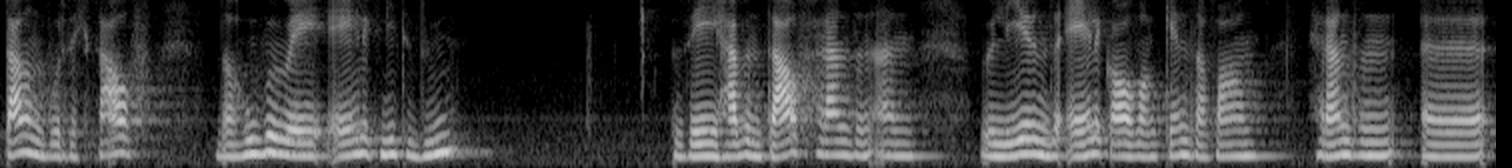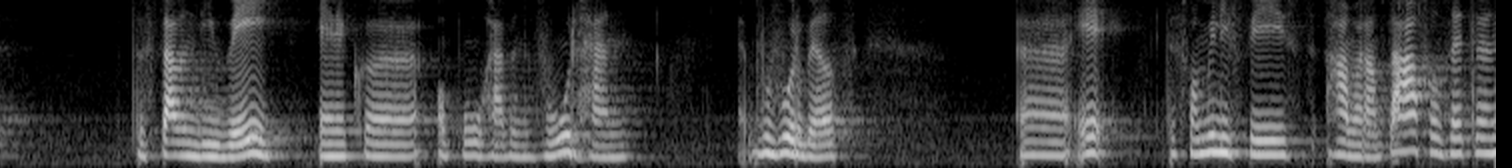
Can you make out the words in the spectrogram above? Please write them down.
stellen voor zichzelf. Dat hoeven wij eigenlijk niet te doen. Zij hebben zelf grenzen en we leren ze eigenlijk al van kind af aan grenzen uh, te stellen die wij eigenlijk uh, op oog hebben voor hen. Bijvoorbeeld, uh, hey, het is familiefeest, ga maar aan tafel zitten.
